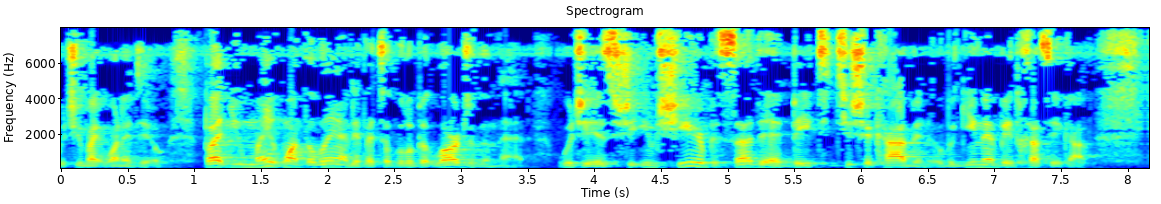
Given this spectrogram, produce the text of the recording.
which you might want to do. But you might want the land if it's a little bit larger than that, which is she'im shir beit tishakabin ubegina beit chatzikav.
